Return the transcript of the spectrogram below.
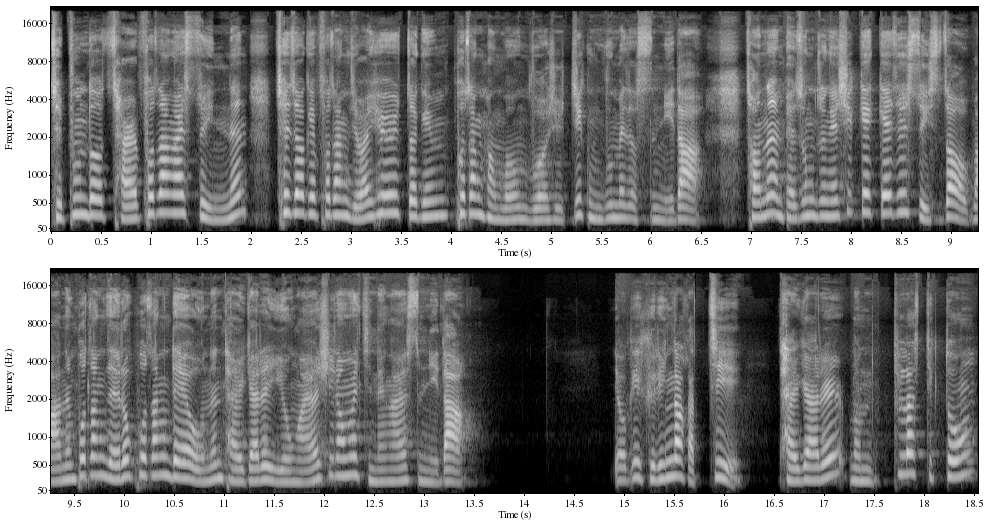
제품도 잘 포장할 수 있는 최적의 포장지와 효율적인 포장 방법은 무엇일지 궁금해졌습니다. 저는 배송 중에 쉽게 깨질 수 있어 많은 포장재로 포장되어 오는 달걀을 이용하여 실험을 진행하였습니다. 여기 그림과 같이 달걀을 먼 플라스틱통,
